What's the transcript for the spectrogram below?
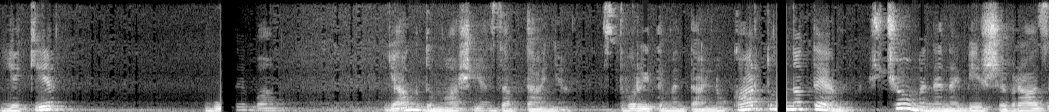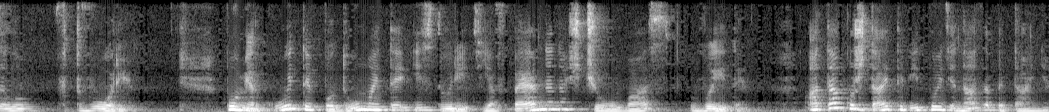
яке буде вам як домашнє завдання. Створити ментальну карту на тему, що мене найбільше вразило в творі. Поміркуйте, подумайте і створіть. Я впевнена, що у вас вийде. А також дайте відповіді на запитання.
